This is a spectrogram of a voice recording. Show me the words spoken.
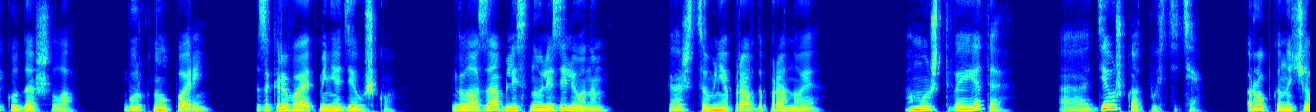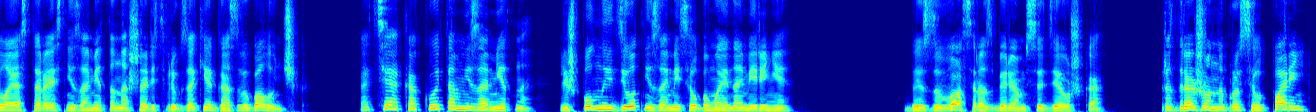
куда шла», — буркнул парень. Закрывает меня девушку. Глаза блеснули зеленым. Кажется, у меня правда паранойя. «А может, вы это... А, девушку отпустите?» Робко начала я, стараясь незаметно нашарить в рюкзаке газовый баллончик. Хотя, какой там незаметно. Лишь полный идиот не заметил бы мои намерения. «Без вас разберемся, девушка», — раздраженно бросил парень,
